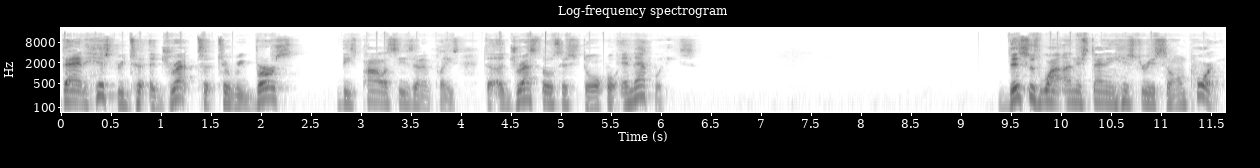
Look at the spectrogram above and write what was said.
that history, to address, to, to reverse these policies that are in place, to address those historical inequities. This is why understanding history is so important.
